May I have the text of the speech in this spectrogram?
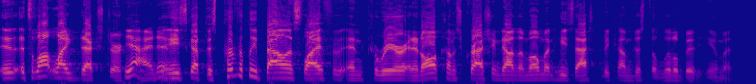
a, it's a lot like Dexter. Yeah, it is. And he's got this perfectly balanced life and career, and it all comes crashing down the moment he's asked to become just a little bit human.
